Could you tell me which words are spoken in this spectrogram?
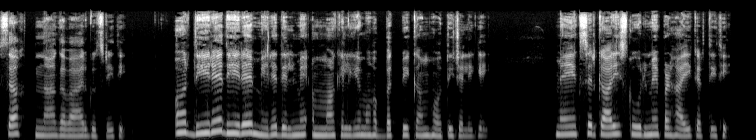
सख्त नागवार गुजरी थी और धीरे धीरे मेरे दिल में अम्मा के लिए मोहब्बत भी कम होती चली गई। मैं एक सरकारी स्कूल में पढ़ाई करती थी।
